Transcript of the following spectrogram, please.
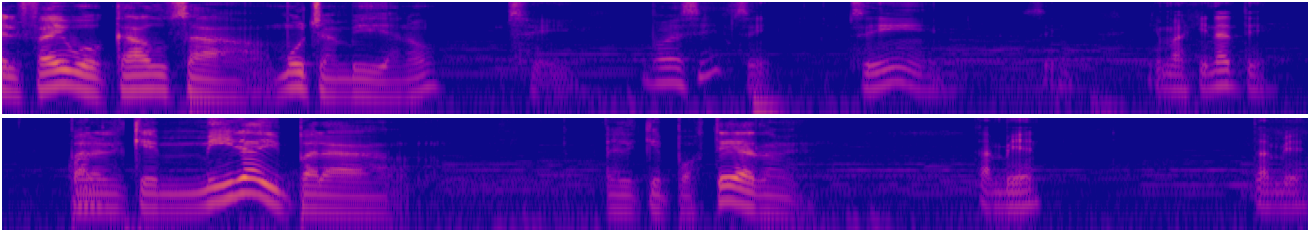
el Facebook causa mucha envidia, ¿no? sí, ¿Vos decís? sí, sí, sí. Imagínate. Para el que mira y para el que postea también. También. También.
